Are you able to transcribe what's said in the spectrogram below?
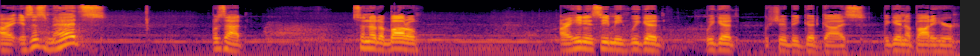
Alright, is this meds? What's that? It's another bottle. Alright, he didn't see me. We good. We good. We should be good, guys. We getting up out of here.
